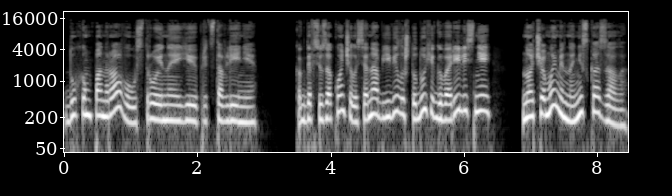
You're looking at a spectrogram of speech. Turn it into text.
духом по нраву устроенное ею представление. Когда все закончилось, она объявила, что духи говорили с ней, но о чем именно, не сказала.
